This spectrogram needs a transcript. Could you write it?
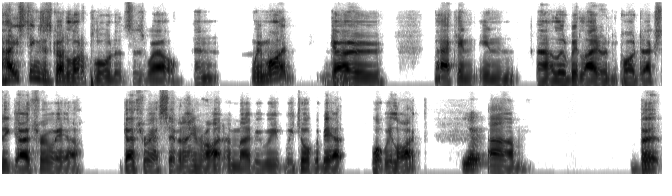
Hastings has got a lot of plaudits as well, and we might go back in in uh, a little bit later in the pod to actually go through our go through our 17 right, and maybe we we talk about what we liked. yep. Um, but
